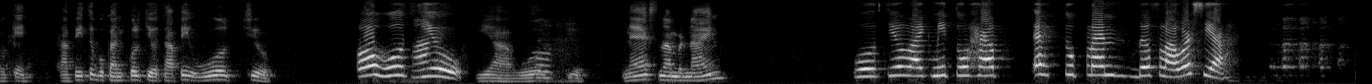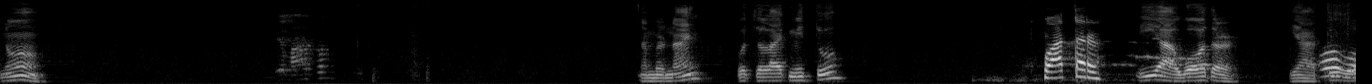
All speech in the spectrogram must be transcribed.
Oke, tapi itu bukan could you, tapi would you. Oh, would Huh? you? Ya, would Would. you. Next, number nine. Would you like me to help? Eh, to plant the flowers ya? No. Number nine. Would you like me to? Water. Yeah, water. Yeah, to Oh, wa-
